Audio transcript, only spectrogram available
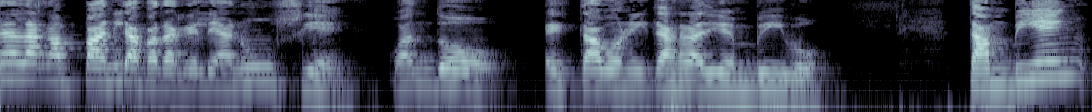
a la campanita para que le anuncien cuando está Bonita Radio en vivo. También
